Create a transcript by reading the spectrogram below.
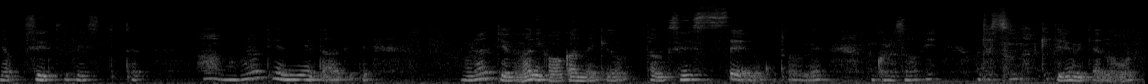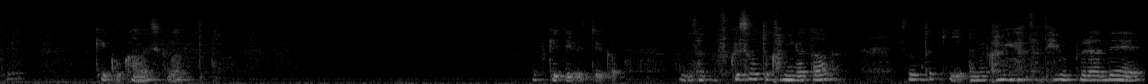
いや生徒です」って言ったら「ああボランティアに見えた」って言ってボランティアが何か分かんないけど多分先生のことなのねだからさ「え私そんな受けてる?」みたいな思って結構悲しくなった老けてるっていうかあの多分服装と髪型？その時あの髪型天ぷらで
